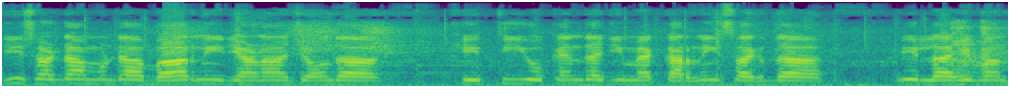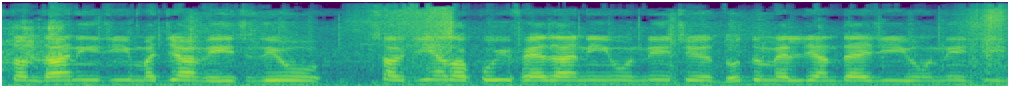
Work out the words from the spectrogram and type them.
ਜੀ, ਸਾਡਾ ਮੁੰਡਾ ਬਾਹਰ ਨਹੀਂ ਜਾਣਾ ਚਾਹੁੰਦਾ। ਖੇਤੀ ਉਹ ਕਹਿੰਦਾ ਜੀ, ਮੈਂ ਕਰ ਨਹੀਂ ਸਕਦਾ। ਇਹ ਲਾਹੇਵੰਦ ਧੰਦਾ ਨਹੀਂ ਜੀ, ਮੱਝਾਂ ਵੇਚ ਦਿਓ। ਸਬਜ਼ੀਆਂ ਦਾ ਕੋਈ ਫਾਇਦਾ ਨਹੀਂ ਉਹਨੇ 'ਚ ਦੁੱਧ ਮਿਲ ਜਾਂਦਾ ਹੈ ਜੀ ਉਹਨੇ 'ਚ ਹੀ-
